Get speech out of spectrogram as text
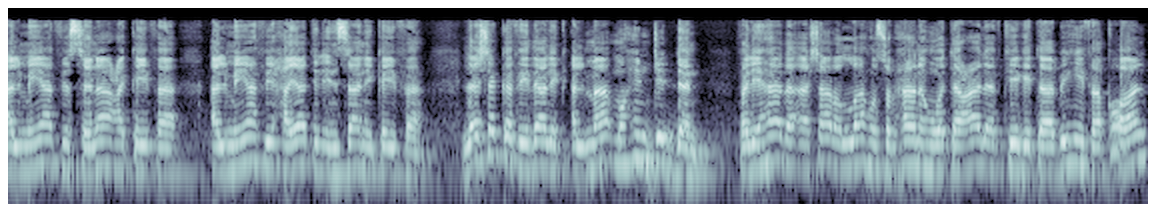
المياه في الصناعة كيف؟ المياه في حياة الإنسان كيف؟ لا شك في ذلك الماء مهم جدا فلهذا أشار الله سبحانه وتعالى في كتابه فقال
